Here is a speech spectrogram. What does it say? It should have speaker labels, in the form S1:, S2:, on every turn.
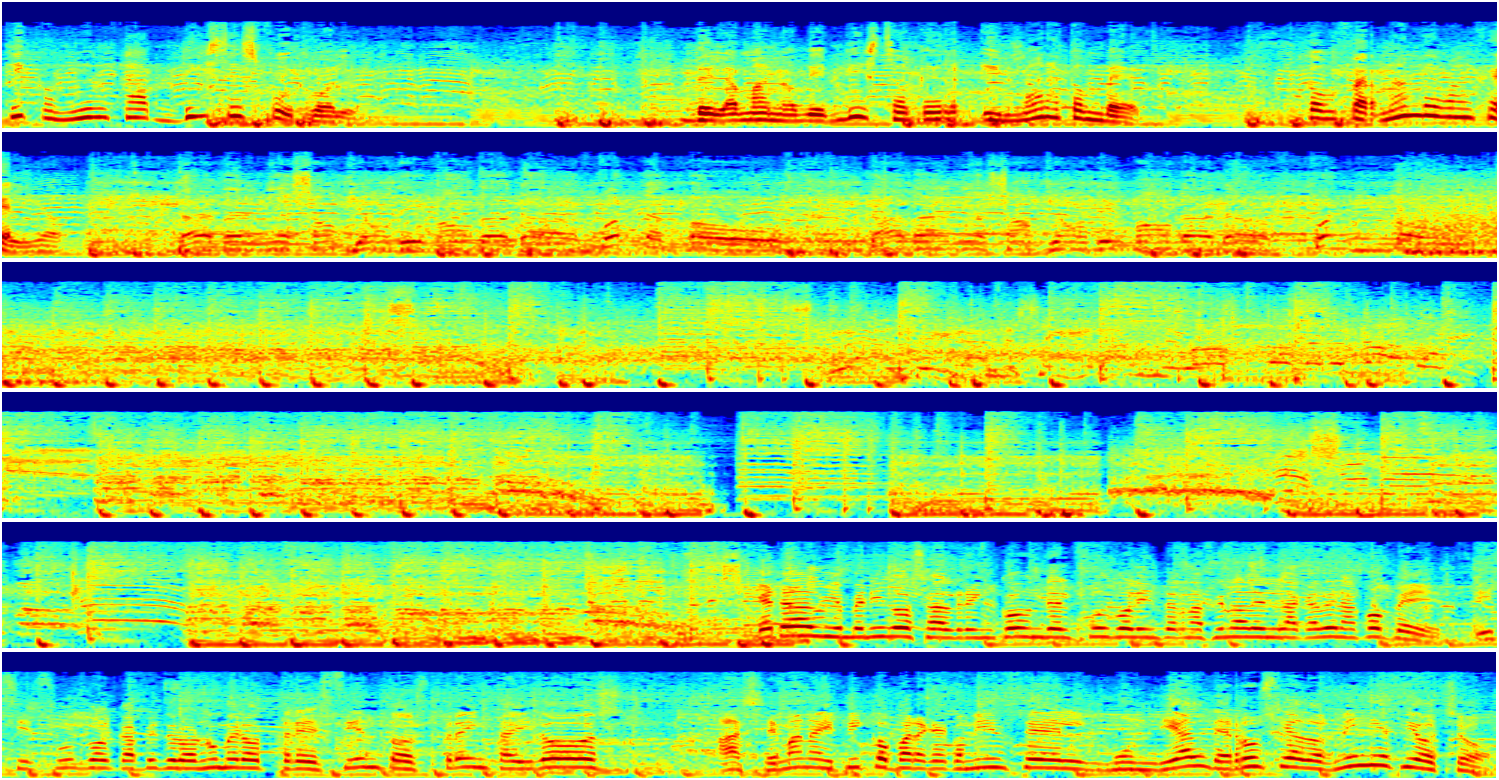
S1: Aquí comienza This is Fútbol. De la mano de This Soccer y Marathon Bet. Con Fernando Evangelio.
S2: ¿Qué tal? Bienvenidos al Rincón del Fútbol Internacional en la cadena COPE. This is Fútbol capítulo número 332, a semana y pico para que comience el Mundial de Rusia 2018.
